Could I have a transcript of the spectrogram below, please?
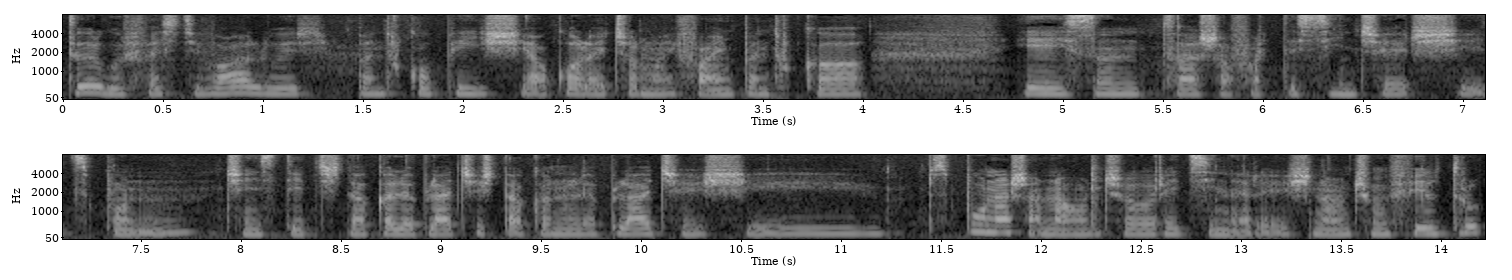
târguri, festivaluri pentru copii și acolo e cel mai fain, pentru că ei sunt așa foarte sinceri și îți spun cinstit și dacă le place și dacă nu le place și spun așa, n-au nicio reținere și n-au niciun filtru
